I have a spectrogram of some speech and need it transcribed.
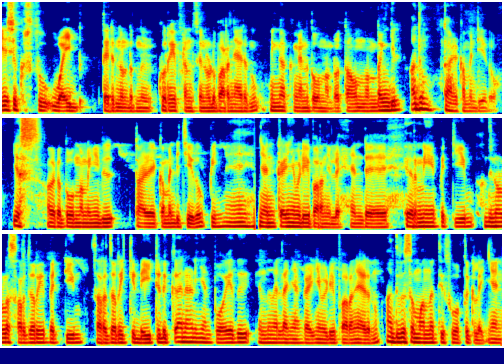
യേശു ക്രിസ്തു വൈബ് തരുന്നുണ്ടെന്ന് കുറേ ഫ്രണ്ട്സ് എന്നോട് പറഞ്ഞായിരുന്നു. നിങ്ങൾക്ക് അങ്ങനെ തോന്നുന്നുണ്ടോ? തോന്നുന്നുണ്ടെങ്കിൽ അതും താഴെ കമന്റ് ചെയ്തോ. യെസ് അതൊക്കെ തോന്നുന്നുണ്ടെങ്കിൽ താഴെ കമന്റ് ചെയ്തു. പിന്നെ ഞാൻ കഴിഞ്ഞ വീഡിയോ പറഞ്ഞില്ലേ എന്റെ ഹെർണിയെ പറ്റിയും അതിനുള്ള സർജറിയെ പറ്റിയും സർജറിക്ക് ഡേറ്റ് എടുക്കാനാണ് ഞാൻ പോയത് എന്നുമെല്ലാം ഞാൻ കഴിഞ്ഞ വീഡിയോ പറഞ്ഞായിരുന്നു. ആ ദിവസം വന്നെത്തിയ സുഹൃത്തുക്കളെ ഞാൻ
